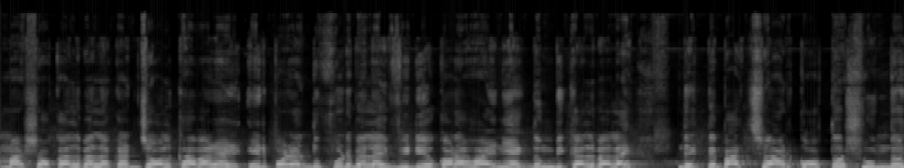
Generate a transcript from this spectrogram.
আমার সকালবেলাকার জল খাবার আর এরপর আর দুপুরবেলায় ভিডিও করা হয়নি, একদম বিকালবেলায়। দেখতে পাচ্ছ আর কত সুন্দর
